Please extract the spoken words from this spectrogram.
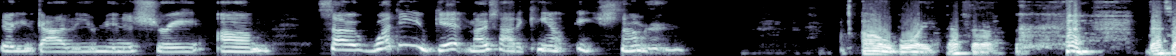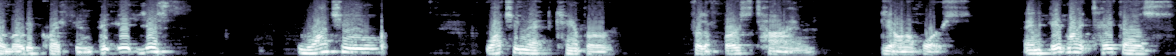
through you God in your ministry. Um, so what do you get most out of camp each summer? Oh boy, that's a that's a loaded question. It, it just watching watching that camper for the first time get on a horse, and it might take us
